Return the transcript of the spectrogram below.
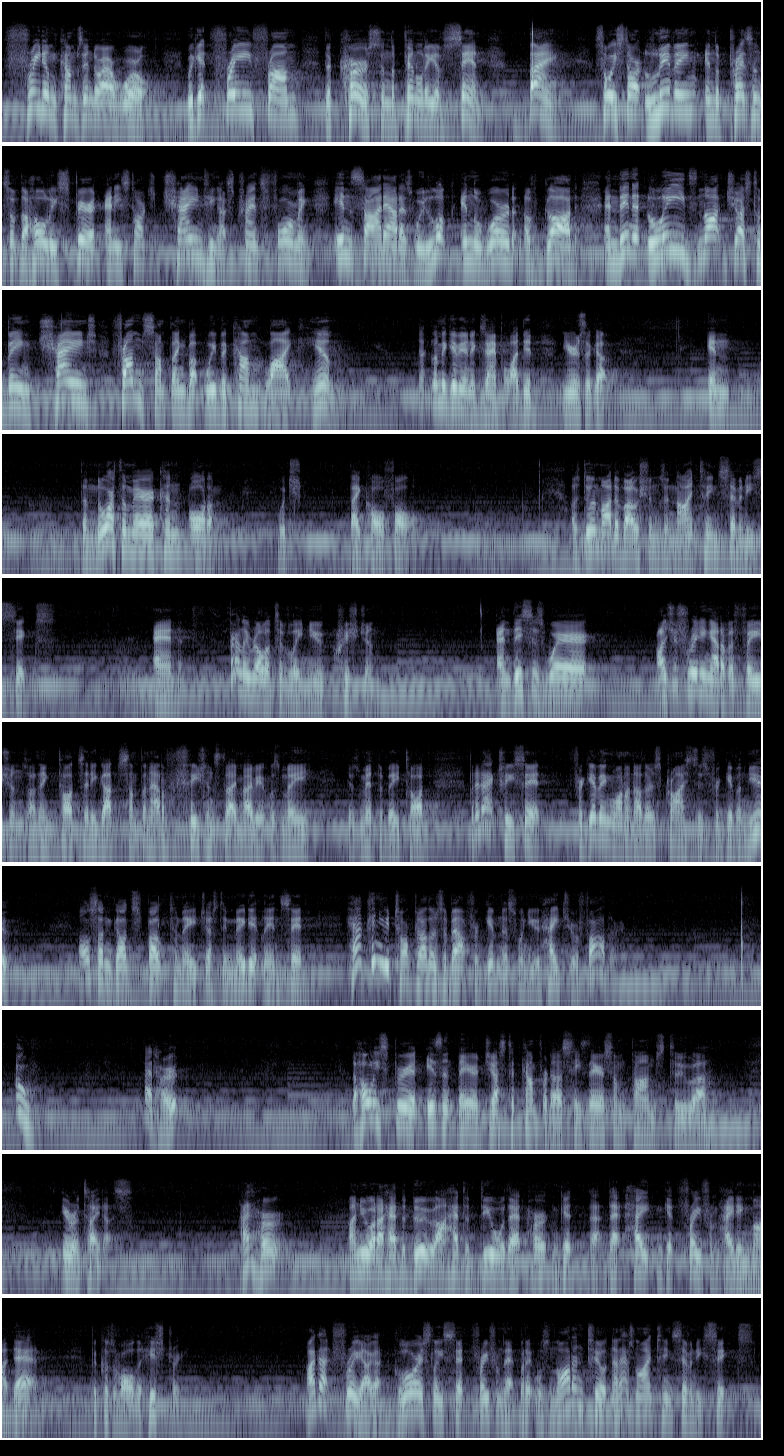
freedom comes into our world. We get free from the curse and the penalty of sin. Bang! So we start living in the presence of the Holy Spirit and He starts changing us, transforming inside out as we look in the Word of God. And then it leads not just to being changed from something, but we become like Him. Let me give you an example I did years ago. In the North American autumn, which they call fall, I was doing my devotions in 1976 and fairly relatively new Christian and this is where I was just reading out of Ephesians. I think Todd said he got something out of Ephesians today. Maybe it was me. It was meant to be Todd. But it actually said, forgiving one another as Christ has forgiven you. All of a sudden, God spoke to me just immediately and said, How can you talk to others about forgiveness when you hate your father? Ooh, that hurt. The Holy Spirit isn't there just to comfort us, He's there sometimes to uh, irritate us. That hurt. I knew what I had to do. I had to deal with that hurt and get that, that hate and get free from hating my dad because of all the history. I got free. I got gloriously set free from that. But it was not until, now that was 1976.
